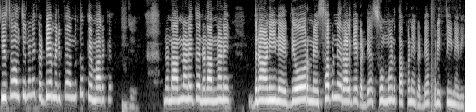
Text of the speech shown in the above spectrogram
ਜਿਸ ਹਾਲ ਚ ਇਹਨਾਂ ਨੇ ਕੱਢਿਆ ਮੇਰੀ ਭੈਣ ਨੂੰ ਧੱਕੇ ਮਾਰ ਕੇ। ਜੀ। ਨਨਾਨਾ ਨੇ ਤੇ ਨਨਾਨਾ ਨੇ ਦਰਾਣੀ ਨੇ ਦਿਓਰ ਨੇ ਸਭ ਨੇ ਰਲ ਕੇ ਕੱਢਿਆ ਸੁਮਨ ਤੱਕ ਨੇ ਕੱਢਿਆ ਪ੍ਰੀਤੀ ਨੇ ਵੀ।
